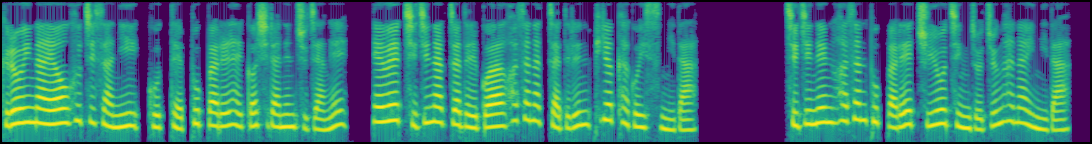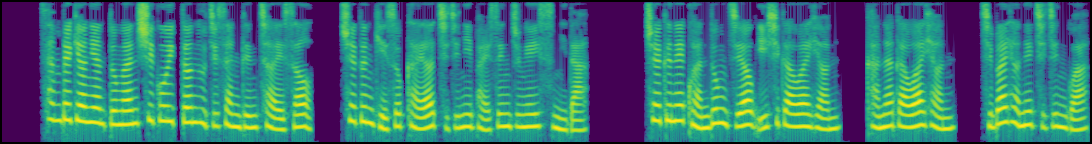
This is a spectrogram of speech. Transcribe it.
그로 인하여 후지산이 곧 대폭발을 할 것이라는 주장을 해외 지진학자들과 화산학자들은 피력하고 있습니다. 지진은 화산 폭발의 주요 징조 중 하나입니다. 300여 년 동안 쉬고 있던 후지산 근처에서 최근 계속하여 지진이 발생 중에 있습니다. 최근에 관동 지역 이시가와현, 가나가와현, 지바현의 지진과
